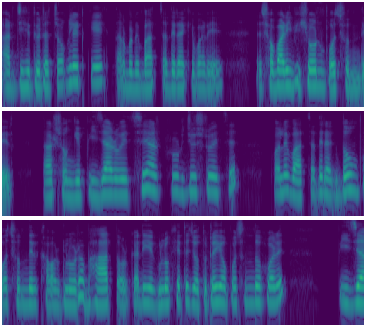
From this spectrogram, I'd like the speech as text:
আর যেহেতু এটা চকলেট কেক তার মানে বাচ্চাদের একেবারে সবারই ভীষণ পছন্দের। তার সঙ্গে পিজা রয়েছে আর ফ্রুট জুস রয়েছে। ফলে বাচ্চাদের একদম পছন্দের খাবারগুলো, ওরা ভাত, তরকারি, এগুলো খেতে যতটাই অপছন্দ করে পিজা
